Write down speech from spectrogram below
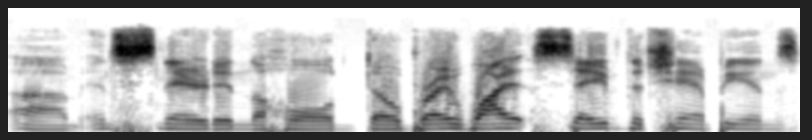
um, ensnared in the hold, though Bray Wyatt saved the champion's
